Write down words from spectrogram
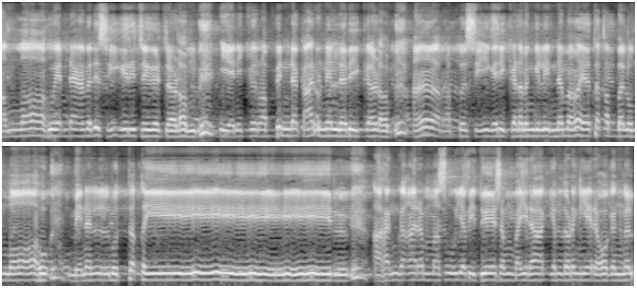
അള്ളാഹു എന്റെ അമൽ സ്വീകരിച്ചു കിട്ടണം. എനിക്ക് റബ്ബിന്റെ കാരുണ്യം ലഭിക്കണം. ആ റബ്ബ് സ്വീകരിക്കണമെങ്കിൽ ഇന്നമായ തഖബ്ബലുല്ലാഹു മിനൽ മുത്തഖീൻ. അഹങ്കാരം അസൂയ വിദ്വേഷം വൈരാഗ്യം തുടങ്ങിയ രോഗങ്ങൾ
